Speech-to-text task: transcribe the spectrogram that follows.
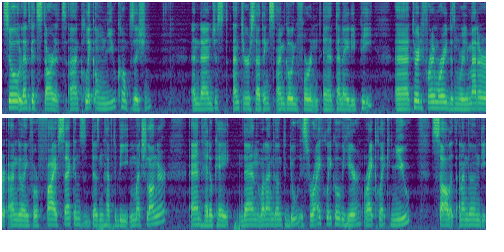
So let's get started. Uh, click on New Composition and then just enter your settings. I'm going for uh, 1080p. Uh, 30 frame rate doesn't really matter. I'm going for 5 seconds. It doesn't have to be much longer. And hit OK. Then what I'm going to do is right click over here, right click, New, Solid. And I'm going to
